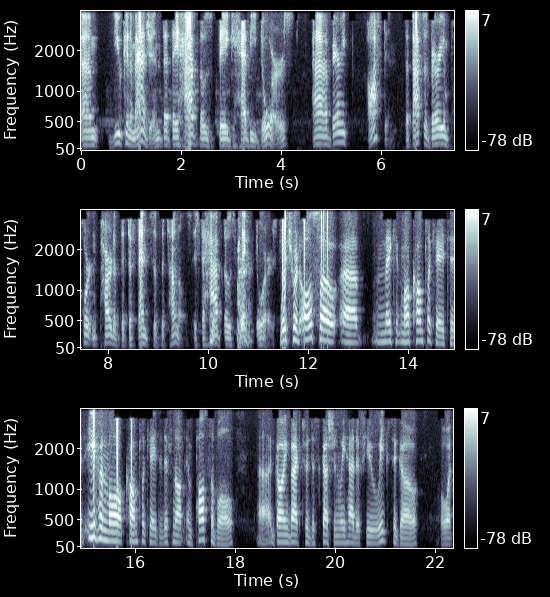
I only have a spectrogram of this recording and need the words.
um, you can imagine that they have those big, heavy doors uh, very often. That that's a very important part of the defense of the tunnels is to have those thick doors. Which would also uh, make it more complicated, even more complicated, if not impossible. Uh, going back to a discussion we had a few weeks ago, or what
